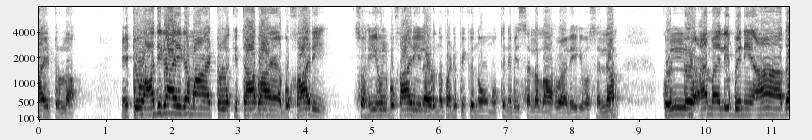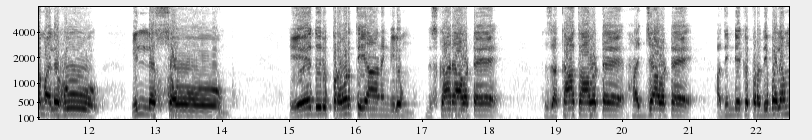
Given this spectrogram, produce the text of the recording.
ആയിട്ടുള്ള ഏറ്റവും ആധികാരികമായിട്ടുള്ള കിതാബായ ബുഖാരി സഹീഹുൽ ബുഖാരിയിൽ അവിടുന്ന് പഠിപ്പിക്കുന്നു മുത്തുനബി സല്ലാഹു അലഹി വസല്ലം. കുല്ലു അമലിബിനി ആദമലഹു ആദമ ലഹു ഇല്ല സോം ഏതൊരു പ്രവൃത്തിയാണെങ്കിലും നിസ്കാരാവട്ടെ ജക്കാത്താവട്ടെ ഹജ്ജാവട്ടെ അതിന്റെയൊക്കെ പ്രതിഫലം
